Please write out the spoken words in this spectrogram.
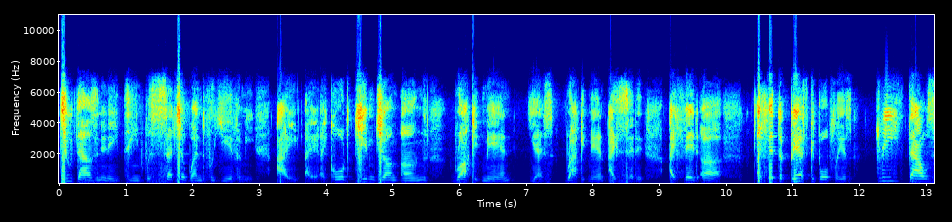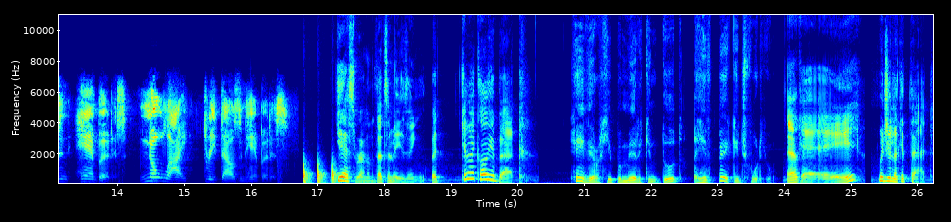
2018 was such a wonderful year for me. I, I, I called Kim Jong Un Rocket Man. Yes, Rocket Man. I said it. I fed uh I fed the basketball players 3,000 hamburgers. No lie, 3,000 hamburgers. Yes, Ronald, that's amazing. But can I call you back? Hey there, hip American dude. I have package for you. Okay. Would you look at that?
